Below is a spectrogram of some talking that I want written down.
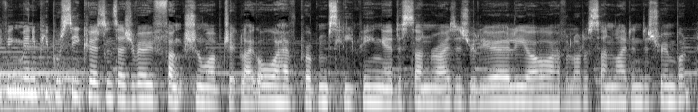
I think many people see curtains as a very functional object, like, oh, I have a problem sleeping, the sun rises really early, or I have a lot of sunlight in this room. But,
